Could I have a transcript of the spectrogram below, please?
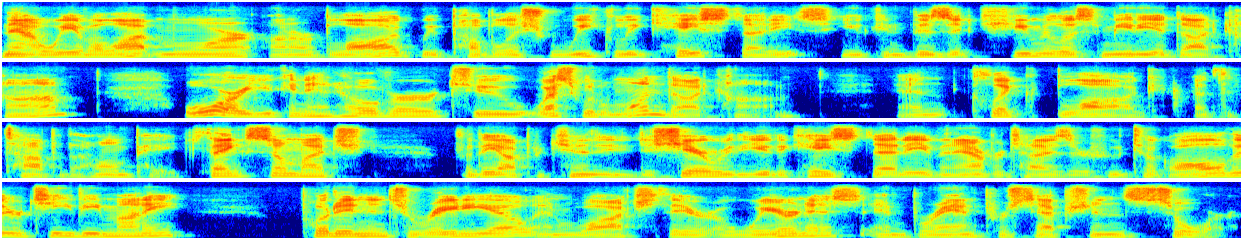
Now, we have a lot more on our blog. We publish weekly case studies. You can visit cumulusmedia.com or you can head over to westwood1.com and click blog at the top of the homepage. Thanks so much for the opportunity to share with you the case study of an advertiser who took all their TV money, put it into radio, and watched their awareness and brand perceptions soar.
